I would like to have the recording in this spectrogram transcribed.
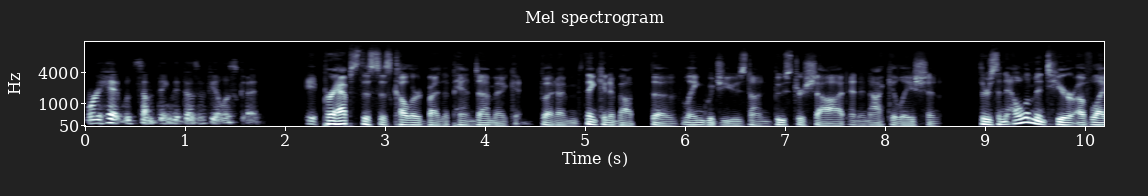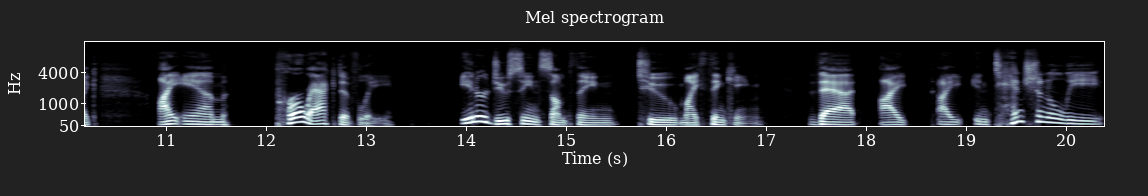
we're hit with something that doesn't feel as good. It, perhaps this is colored by the pandemic, but I'm thinking about the language used on booster shot and inoculation. There's an element here of like, I am proactively introducing something to my thinking that I I intentionally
